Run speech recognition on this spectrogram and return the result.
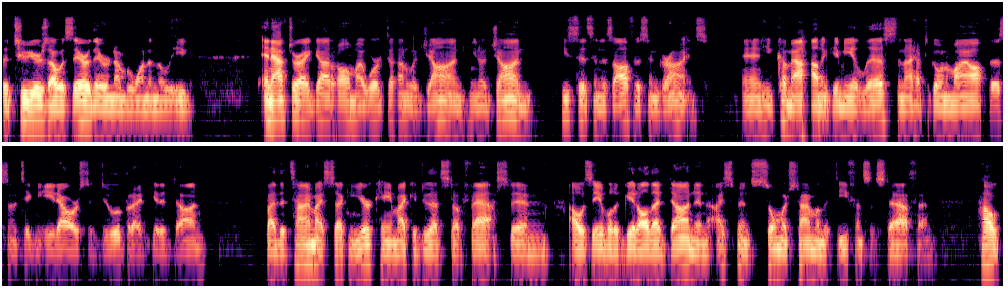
The two years I was there, they were number one in the league. And after I got all my work done with Jon, you know, Jon, he sits in his office and grinds. And he'd come out and give me a list, and I'd have to go into my office, and it'd take me eight hours to do it, but I'd get it done by the time my second year came, I could do that stuff fast. And I was able to get all that done. And I spent so much time on the defensive staff and how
